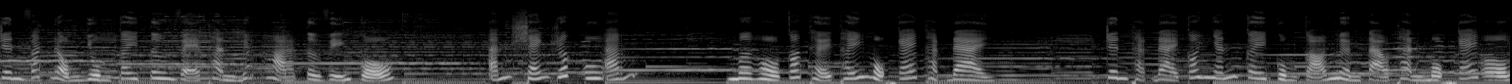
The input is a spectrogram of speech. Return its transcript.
trên vách động dùng cây tương vẽ thành bích họa từ viễn cổ. Ánh sáng rất u ám, mơ hồ có thể thấy một cái thạch đài. Trên thạch đài có nhánh cây cùng cỏ mềm tạo thành một cái ổ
